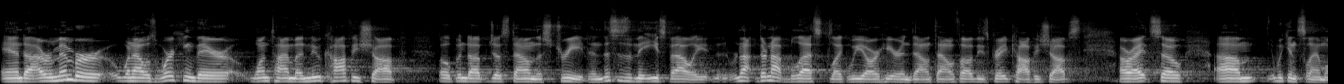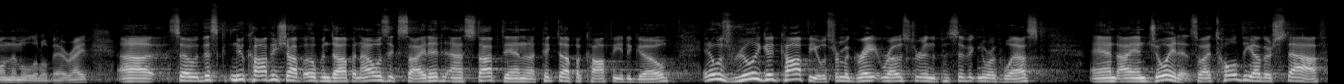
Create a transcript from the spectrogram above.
And I remember when I was working there, one time a new coffee shop opened up just down the street. And this is in the East Valley. Not, they're not blessed like we are here in downtown with all these great coffee shops. All right, so um, we can slam on them a little bit, right? Uh, so this new coffee shop opened up, and I was excited. And I stopped in and I picked up a coffee to go. And it was really good coffee. It was from a great roaster in the Pacific Northwest and I enjoyed it. So I told the other staff,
